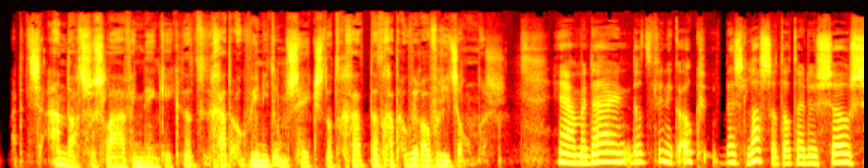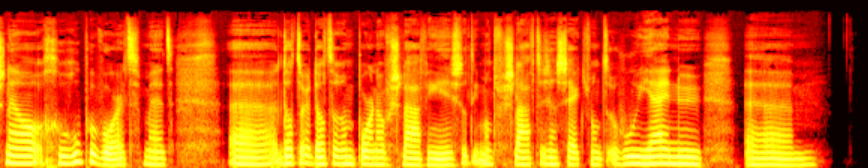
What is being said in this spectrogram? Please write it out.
Maar dat is aandachtsverslaving, denk ik. Dat gaat ook weer niet om seks. Dat gaat, dat gaat ook weer over iets anders. Ja, maar daar, dat vind ik ook best lastig. Dat er dus zo snel geroepen wordt met uh, dat, er, dat er een pornoverslaving is. Dat iemand verslaafd is aan seks. Want hoe jij nu uh,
